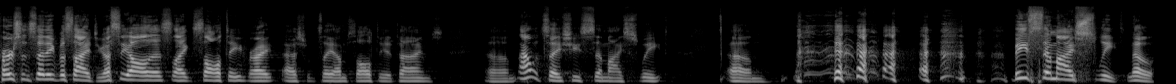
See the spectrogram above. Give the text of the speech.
person sitting beside you. I see all this like salty, right? Ash would say I'm salty at times. Um, I would say she's semi sweet. Um, be semi sweet. No,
